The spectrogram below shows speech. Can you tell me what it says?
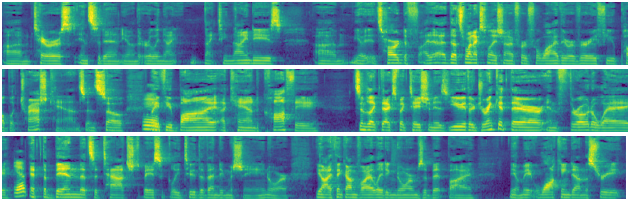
um, terrorist incident, you know, in the early ni- 1990s. Um, you know, it's hard to find. That's one explanation I've heard for why there are very few public trash cans. And so, mm. like, if you buy a canned coffee, it seems like the expectation is you either drink it there and throw it away yep. at the bin that's attached basically to the vending machine, or you know, I think I'm violating norms a bit by you know walking down the street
